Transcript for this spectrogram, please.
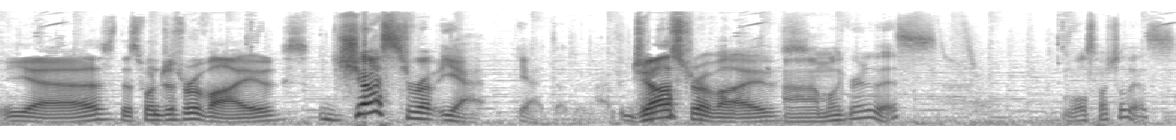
yes, this one just revives. Just re- yeah yeah it does revive. Just revives. Um, we'll get rid of this. We'll special this.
